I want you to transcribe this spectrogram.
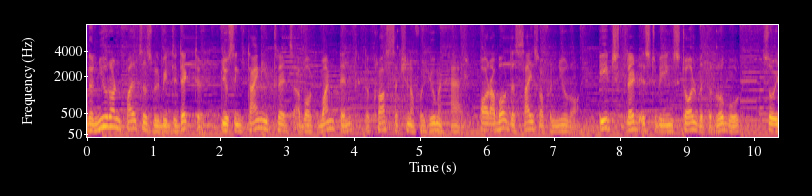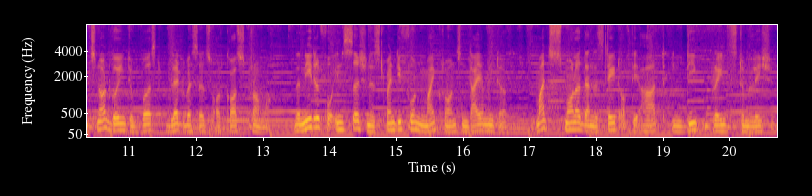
The neuron pulses will be detected using tiny threads about one tenth the cross section of a human hair, or about the size of a neuron. Each thread is to be installed with a robot, so it's not going to burst blood vessels or cause trauma. The needle for insertion is 24 microns in diameter, much smaller than the state of the art in deep brain stimulation.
